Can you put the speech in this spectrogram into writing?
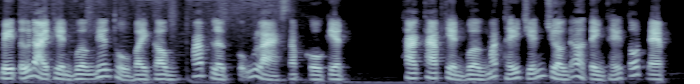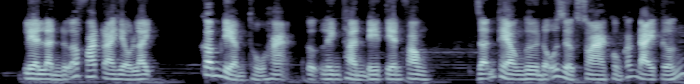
bị tứ đại thiền vương liên thủ vây công, pháp lực cũng là sắp khô kiệt. Thạc Tháp Thiền Vương mắt thấy chiến trường đã ở tình thế tốt đẹp, liền lần nữa phát ra hiệu lệnh, khâm điểm thủ hạ cự linh thần đi tiên phong, dẫn theo ngư đỗ dược xoa cùng các đại tướng,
